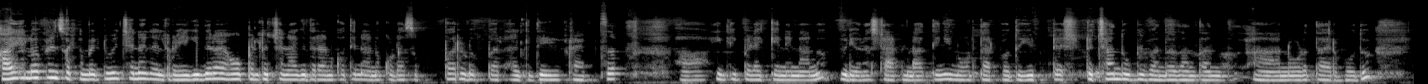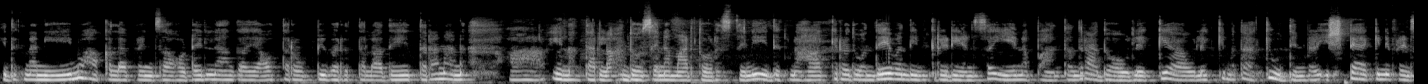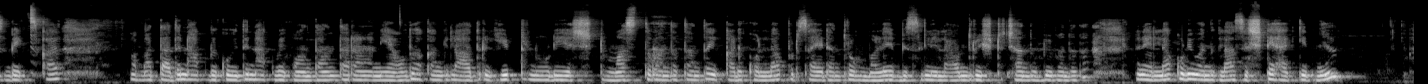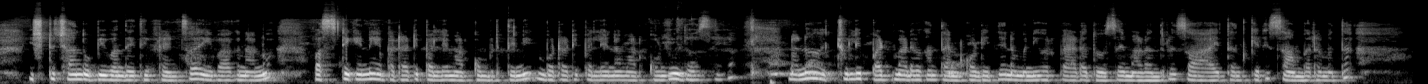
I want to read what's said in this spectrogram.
Hi hello friends welcome back to my channel ಎಲ್ಲರೂ ಹೇಗಿದ್ದೀರಾ? Hope ಎಲ್ಲರೂ ಚೆನ್ನಾಗಿದ್ದಾರೆ ಅನ್ಕೋತೀನಿ. ನಾನು ಕೂಡ ಸೂಪರ್ ಡುಪ್ಪರ್ ಆಗಿದೆ ಫ್ರೆಂಡ್ಸ್ ಇಲ್ಲಿ ಬೆಳಗ್ಗೆನೆ ನಾನು ವಿಡಿಯೋನ ಸ್ಟಾರ್ಟ್ ಮಾಡತ್ತೀನಿ. ನೋಡ್ತಾ ಇರ್ಬೋದು ಹಿಟ್ಟು ಎಷ್ಟು ಚಂದ ಉಬ್ಬಿ ಬಂದದ ಅಂತ ನೋಡ್ತಾ ಇರ್ಬೋದು. ಇದಕ್ಕೆ ನಾನು ಏನೂ ಹಾಕಲ್ಲ ಫ್ರೆಂಡ್ಸ್ ಆ ಹೋಟೆಲ್ನಾಗ ಯಾವ ಥರ ಉಬ್ಬಿ ಬರುತ್ತಲ್ಲ, ಅದೇ ಥರ ನಾನು ಏನಂತಾರಲ್ಲ, ದೋಸೆನ ಮಾಡಿ ತೋರಿಸ್ತೀನಿ. ಇದಕ್ಕೆ ನಾನು ಹಾಕಿರೋದು ಒಂದೇ ಒಂದು ಇಂಗ್ರೀಡಿಯೆಂಟ್ಸ್ ಏನಪ್ಪ ಅಂತಂದ್ರೆ, ಅದು ಅವಲಕ್ಕಿ ಅವಲಕ್ಕಿ ಮತ್ತು ಅಕ್ಕಿ ಉದ್ದಿನ ಬೇಳೆ. ಇಷ್ಟೇ ಹಾಕಿನಿ ಫ್ರೆಂಡ್ಸ್ ಬೇಕಾ? ಮತ್ತು ಅದನ್ನು ಹಾಕಬೇಕು, ಇದನ್ನು ಹಾಕಬೇಕು ಅಂತ ಅಂತಾರೆ. ನಾನು ಯಾವುದೂ ಹಾಕಂಗಿಲ್ಲ. ಆದರೂ ಹಿಟ್ಟು ನೋಡಿ ಎಷ್ಟು ಮಸ್ತ್ ಬಂದದಂತ ಈ ಕಡೆ ಕೊಲ್ಲಾಪುರ ಸೈಡ್ ಅಂತೂ ಮಳೆ ಬಿಸಿಲಿಲ್ಲ. ಅಂದರೂ ಇಷ್ಟು ಚಂದ ಉಬ್ಬಿ ಬಂದದ. ನಾನು ಎಲ್ಲ ಕೂಡಿ ಒಂದು ಗ್ಲಾಸ್ ಇಷ್ಟೇ ಹಾಕಿದ್ನಿ. ಇಷ್ಟು ಚಂದ ಉಬ್ಬಿ ಬಂದೈತಿ ಫ್ರೆಂಡ್ಸ ಇವಾಗ ನಾನು ಫಸ್ಟಿಗೆ ಬಟಾಟಿ ಪಲ್ಯ ಮಾಡ್ಕೊಂಡ್ಬಿಡ್ತೀನಿ. ಬಟಾಟಿ ಪಲ್ಯನ ಮಾಡಿಕೊಂಡು ದೋಸೆಗೆ ನಾನು ಆ್ಯಕ್ಚುಲಿ ಪಡ್ ಮಾಡ್ಬೇಕಂತ ಅಂದ್ಕೊಂಡಿದ್ದೆ ನಮ್ಮ ಮನೆಯವ್ರು ಬೇಡ ದೋಸೆ ಮಾಡಂದ್ರು. ಸೊ ಆಯ್ತು ಅಂತ ಕೇಳಿ ಸಾಂಬಾರು ಮತ್ತು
